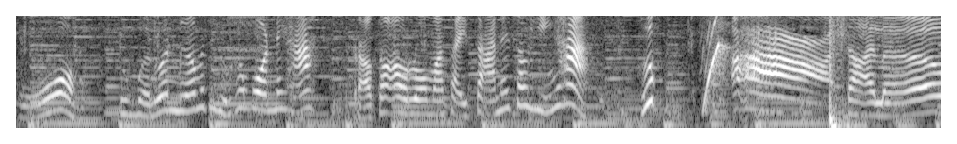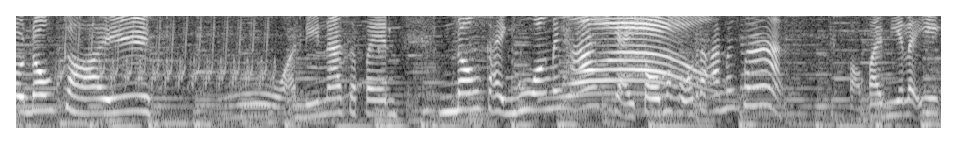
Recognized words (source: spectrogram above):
โอ้ ดูเหมือนว่าเนื้อมันจะอยู่ข้างบนนะคะ เราต้องเอาลงมาใส่จานให้เจ้าหญิงค่ะฮึบอ่าได้แล้วน้องไก่โอ้อันนี้น่าจะเป็นน้องไก่งวงนะคะ ใหญ่โตมโหฬารมากๆ ต่อไปมีอะไรอีก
